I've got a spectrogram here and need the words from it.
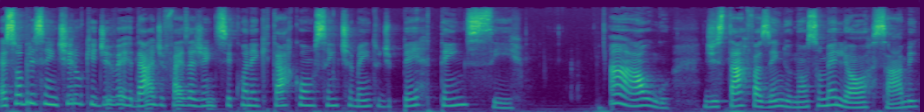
É sobre sentir o que de verdade faz a gente se conectar com o sentimento de pertencer. Há algo de estar fazendo o nosso melhor, sabe?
